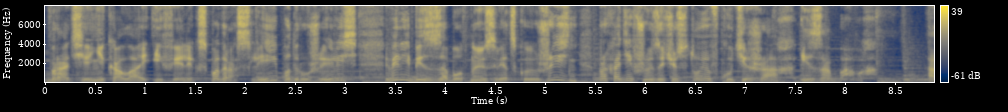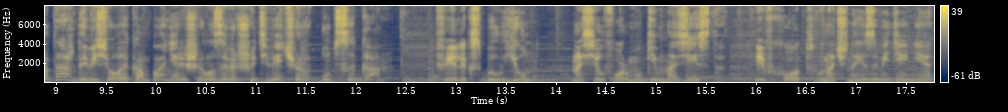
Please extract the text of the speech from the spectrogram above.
братья Николай и Феликс подросли, подружились, вели беззаботную светскую жизнь, проходившую зачастую в кутежах и забавах. Однажды веселая компания решила завершить вечер у цыган. Феликс был юн, носил форму гимназиста, и вход в ночные заведения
